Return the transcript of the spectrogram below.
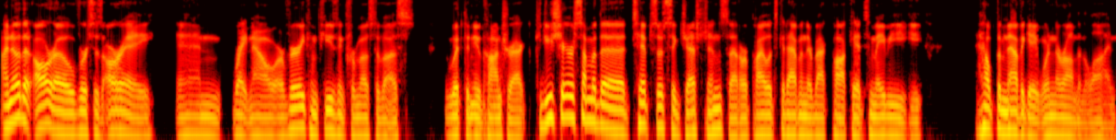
I know that RO versus RA and right now are very confusing for most of us with the new contract. Could you share some of the tips or suggestions that our pilots could have in their back pocket to maybe help them navigate when they're on the line?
